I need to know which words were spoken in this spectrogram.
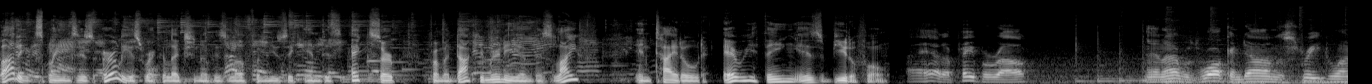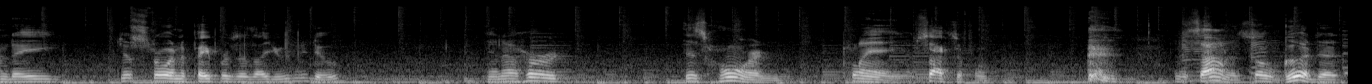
Bobby explains his earliest recollection of his love for music in this excerpt from a documentary of his life entitled Everything is Beautiful. A paper route, and I was walking down the street one day, just throwing the papers as I usually do, and I heard this horn playing, a saxophone. and it sounded so good that,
